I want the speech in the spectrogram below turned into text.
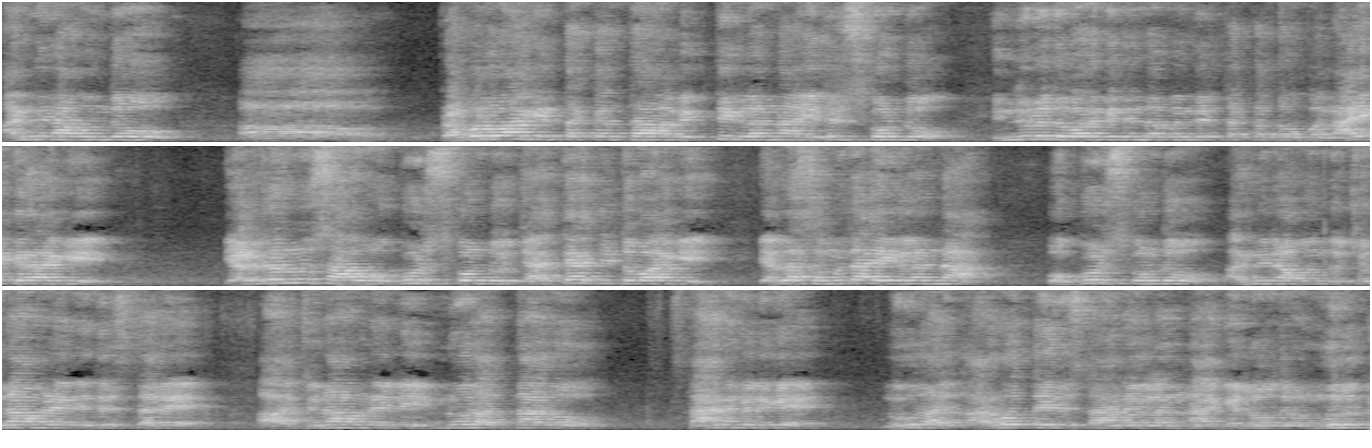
ಅಂದಿನ ಒಂದು, ಆ, ಪ್ರಬಲವಾಗಿರ್ತಕ್ಕಂತಹ ವ್ಯಕ್ತಿಗಳನ್ನ ಎದುರಿಸಿಕೊಂಡು ಹಿಂದುಳಿದ ವರ್ಗದಿಂದ ಬಂದಿರತಕ್ಕಂಥ ಒಬ್ಬ ನಾಯಕರಾಗಿ ಎಲ್ಲರನ್ನೂ ಸಹ ಒಗ್ಗೂಡಿಸಿಕೊಂಡು ಜಾತ್ಯತೀತವಾಗಿ ಎಲ್ಲ ಸಮುದಾಯಗಳನ್ನ ಒಗ್ಗೂಡಿಸಿಕೊಂಡು ಅಂದಿನ ಒಂದು ಚುನಾವಣೆಯನ್ನು ಎದುರಿಸ್ತಾರೆ. ಆ ಚುನಾವಣೆಯಲ್ಲಿ ಇನ್ನೂರ ಹದಿನಾರು ಸ್ಥಾನಗಳಿಗೆ ನೂರ ಅರವತ್ತೈದು ಸ್ಥಾನಗಳನ್ನ ಗೆಲ್ಲುವುದರ ಮೂಲಕ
